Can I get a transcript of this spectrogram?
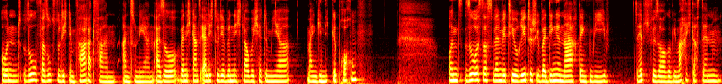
und so versuchst du dich dem Fahrradfahren anzunähern. Also, wenn ich ganz ehrlich zu dir bin, ich glaube, ich hätte mir mein Genick gebrochen. Und so ist das, wenn wir theoretisch über Dinge nachdenken wie Selbstfürsorge, wie mache ich das denn?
